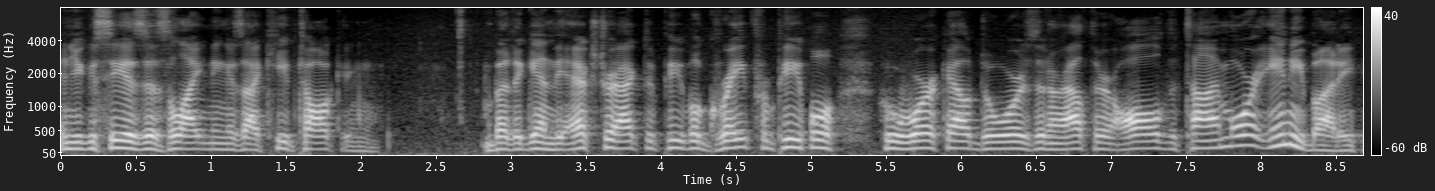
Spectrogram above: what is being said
And you can see as it's lightning as I keep talking. But again, the extra active people, great for people who work outdoors and are out there all the time, or anybody.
